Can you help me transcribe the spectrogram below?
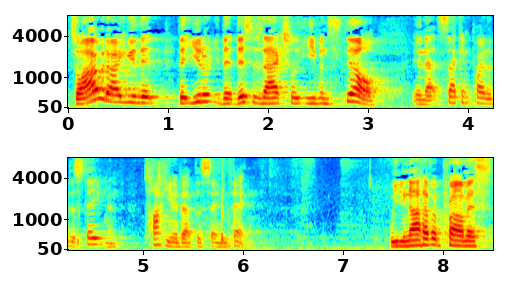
So I would argue that, that, you that this is actually even still, in that second part of the statement, talking about the same thing. We do not have a promise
